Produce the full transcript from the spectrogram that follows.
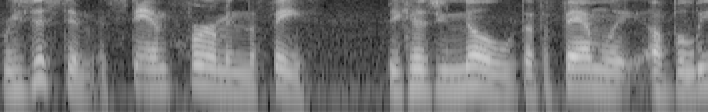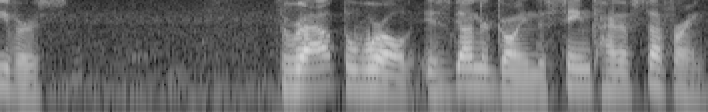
Resist him and stand firm in the faith because you know that the family of believers throughout the world is undergoing the same kind of suffering.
